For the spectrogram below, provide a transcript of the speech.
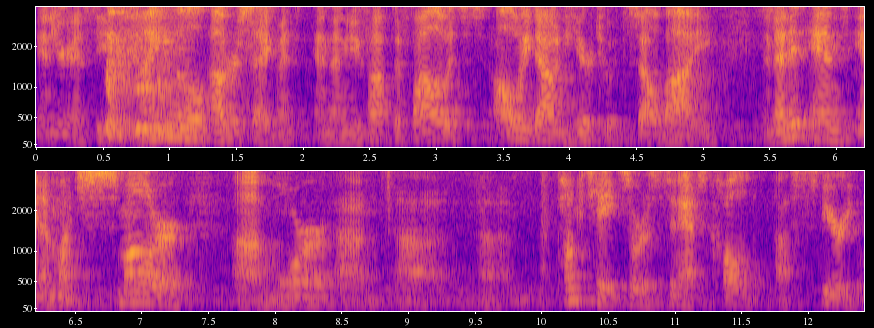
And you're going to see this tiny little outer segment, and then you have to follow it all the way down here to its cell body. And then it ends in a much smaller, uh, more um, uh, um, punctate sort of synapse called a spherule.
